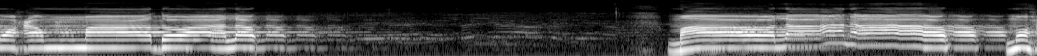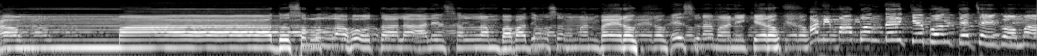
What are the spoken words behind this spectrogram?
মোহাম্মদ মাওলানা মোহাম্মদ সাল্লাল্লাহু তাআলা আলাইহি সাল্লাম, বাবাজি মুসলমান ভাইরাও এই সোনা মানিকেরাও আমি মা বলতে চাই গো মা,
